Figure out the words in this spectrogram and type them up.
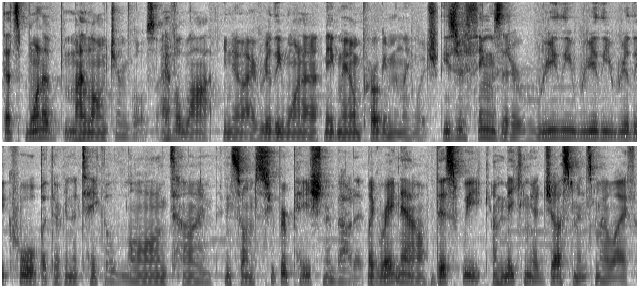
that's one of my long-term goals. I have a lot, you know, I really want to make my own programming language. These are things that are really, really, really cool, but they're to take a long time. And so I'm super patient about it. Like right now, this week, I'm making adjustments in my life.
